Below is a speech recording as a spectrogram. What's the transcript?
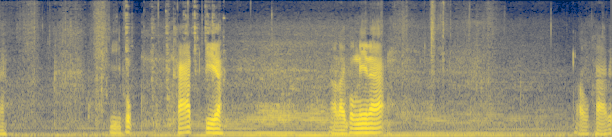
นะมีพวกคาร์ดเกียร์อะไรพวกนี้นะเอาขายไป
